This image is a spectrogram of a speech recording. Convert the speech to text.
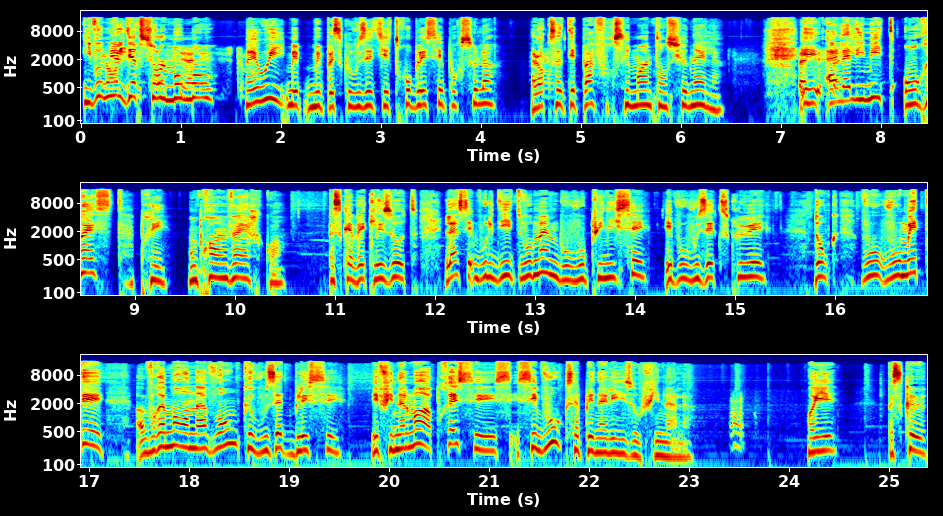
il vaut mieux le dire sur le moment. mais oui, mais, mais parce que vous étiez trop blessé pour cela, alors que ça n'était pas forcément intentionnel. Bah, et à la limite, on reste après. On prend un verre, quoi. Parce qu'avec les autres, là, vous le dites vous-même, vous vous punissez et vous vous excluez. Donc, vous vous mettez vraiment en avant que vous êtes blessé. Et finalement, après, c'est vous que ça pénalise au final. Voyez? Parce que,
